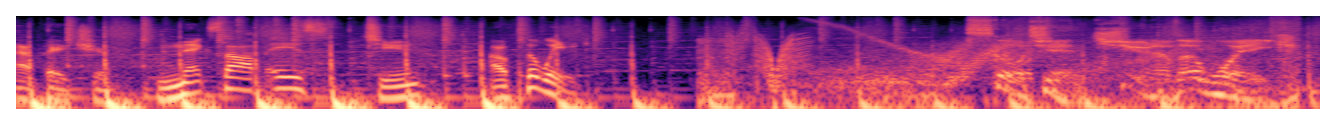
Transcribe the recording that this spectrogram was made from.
Aperture. Next up is Tune of the Week. Scorching Tune of the Week.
